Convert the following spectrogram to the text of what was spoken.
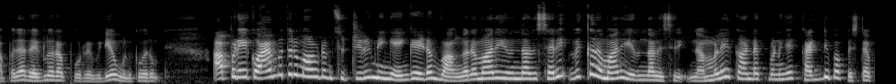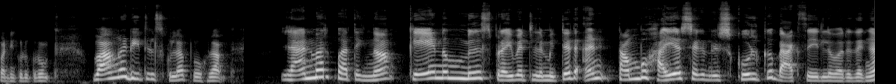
அப்போ தான் ரெகுலராக போடுற வீடியோ உங்களுக்கு வரும். அப்படியே கோயம்புத்தூர் மாவட்டம் சுற்றிலும் நீங்கள் எங்கள் இடம் வாங்குற மாதிரி இருந்தாலும் சரி விற்கிற மாதிரி இருந்தாலும் சரி நம்மளே காண்டாக்ட் பண்ணுங்கள் கண்டிப்பாக பெஸ்ட்டாக பண்ணி கொடுக்குறோம். வாங்க டீட்டெயில்ஸ்குள்ளே போகலாம். லேண்ட்மார்க் பார்த்தீங்கன்னா K N M mills private limited and Thambu higher secondary ஸ்கூலுக்கு பேக் சைடில் வருதுங்க.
